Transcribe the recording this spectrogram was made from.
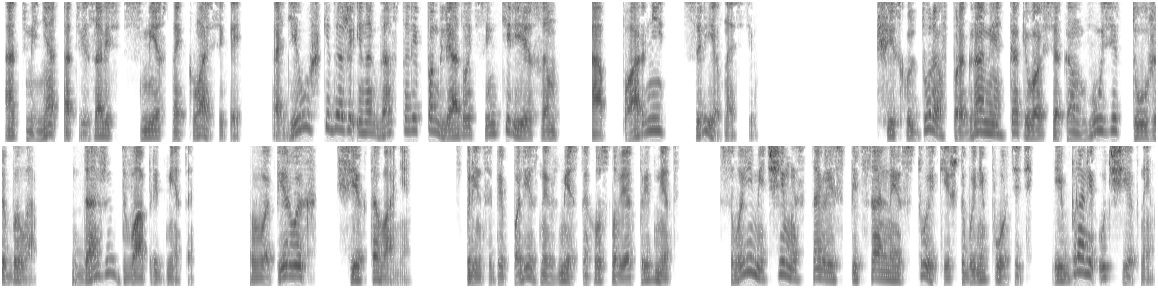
от меня отвязались с местной классикой, а девушки даже иногда стали поглядывать с интересом, а парни с ревностью. Физкультура в программе, как и во всяком вузе, тоже была. Даже два предмета. Во-первых, фехтование. В принципе, полезный в местных условиях предмет. Свои мечи мы ставили специальные стойки, чтобы не портить, и брали учебные.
